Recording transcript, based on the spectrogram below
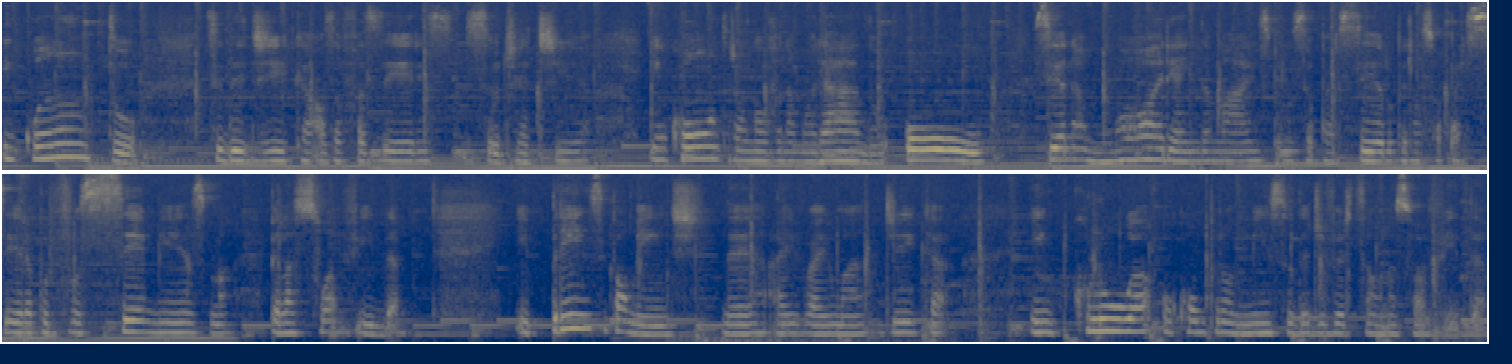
enquanto se dedica aos afazeres do seu dia a dia, encontra um novo namorado ou se enamore ainda mais pelo seu parceiro, pela sua parceira, por você mesma, pela sua vida. E principalmente, né, aí vai uma dica, Inclua o compromisso da diversão na sua vida.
